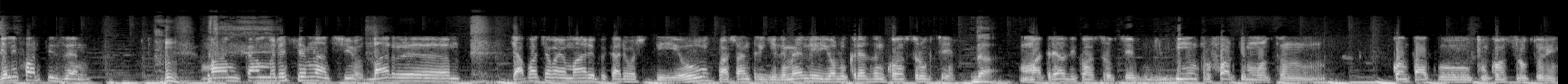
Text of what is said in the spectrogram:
El e foarte zen. M-am cam resemnat și eu. Dar uh, ceapa cea mai mare pe care o știu, așa între ghilimele, eu lucrez în construcție. Da. Material de construcție. Intru foarte mult în contact cu, cu constructorii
